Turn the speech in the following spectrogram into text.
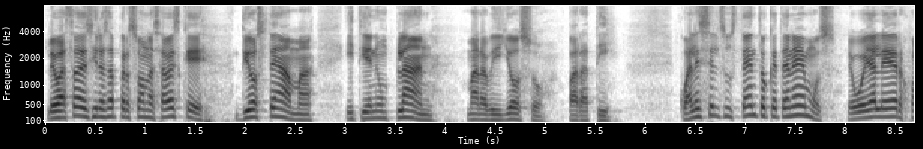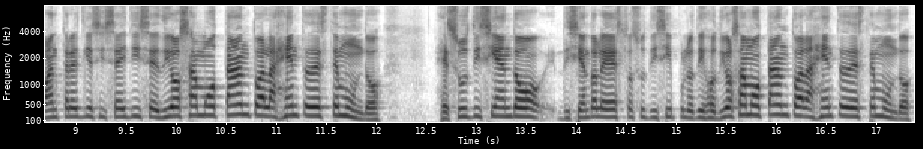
Le vas a decir a esa persona, sabes que Dios te ama y tiene un plan maravilloso para ti. ¿Cuál es el sustento que tenemos? Le voy a leer. Juan 3:16 dice, Dios amó tanto a la gente de este mundo Jesús diciendo, diciéndole esto a sus discípulos, dijo, Dios amó tanto a la gente de este mundo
